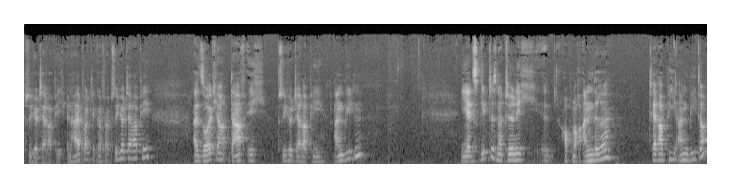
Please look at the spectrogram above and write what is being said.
Psychotherapie. Ich bin Heilpraktiker für Psychotherapie. Als solcher darf ich Psychotherapie anbieten. Jetzt gibt es natürlich äh, auch noch andere Therapieanbieter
